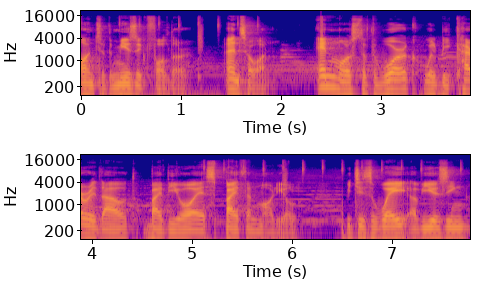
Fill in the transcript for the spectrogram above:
onto the Music folder, and so on and most of the work will be carried out by the OS Python module, which is a way of using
